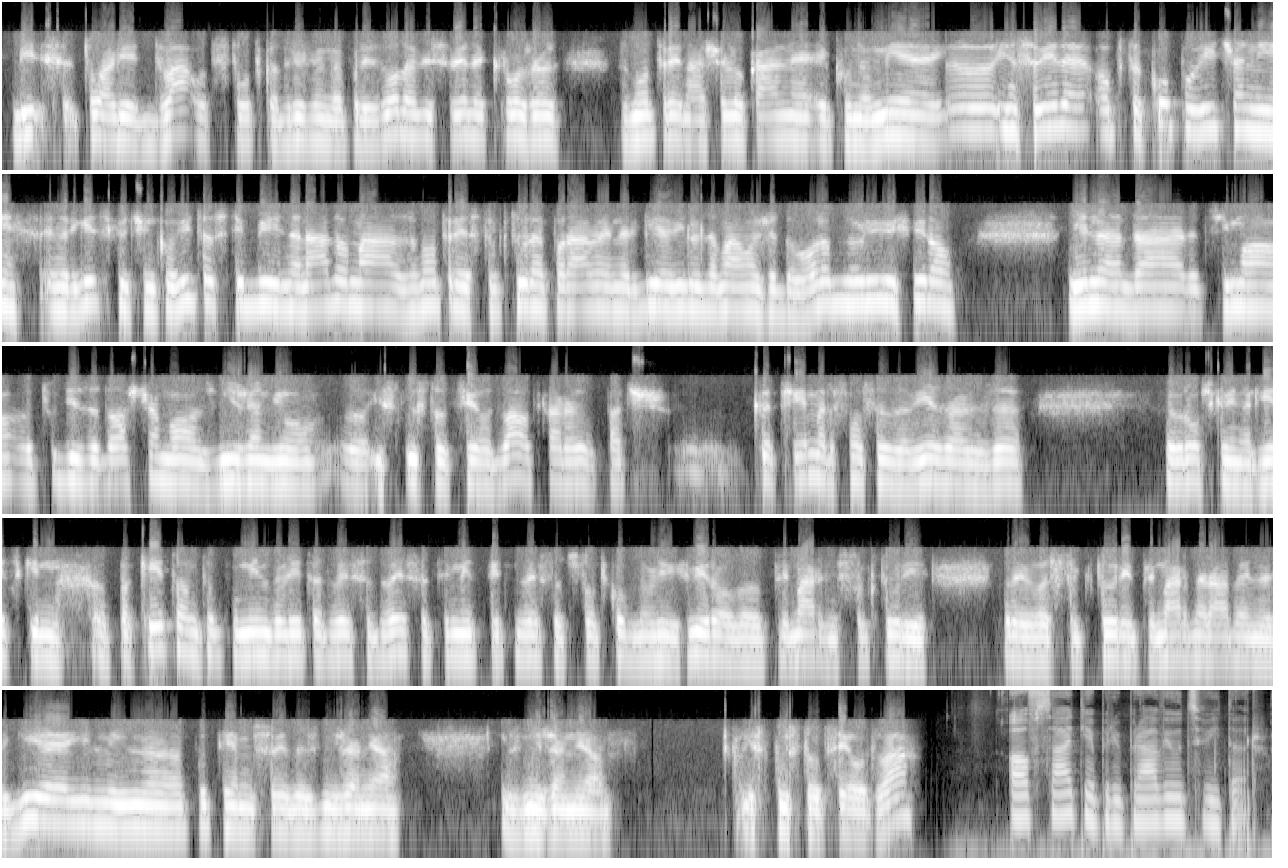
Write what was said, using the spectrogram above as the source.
bi to ali dva odstotka družbenega proizvoda bi seveda krožili znotraj naše lokalne ekonomije. E, in seveda ob tako povečani energetski učinkovitosti bi nenadoma znotraj strukture porabe energije videli, da imamo že dovolj obnovljivih virov in e, da recimo tudi zadoščamo znižanju e, izpustov CO2, odkar pač k čemer smo se zavezali z evropskim energetskim eh, paketom. To pomeni, da leta 2020 imeti 25 odstotkov obnovljivih virov v primarni strukturi, torej v strukturi primarne rabe energije in, in uh, potem seveda znižanja, znižanja izpustov CO2. Offside je pripravil Twitter.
